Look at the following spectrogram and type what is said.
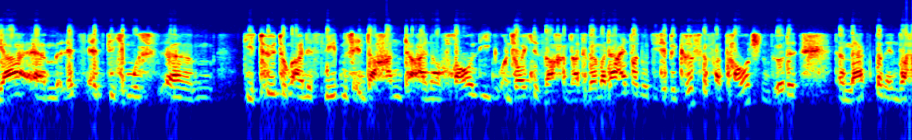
ja, ähm, letztendlich muss ähm, die Tötung eines Lebens in der Hand einer Frau liegen und solche Sachen. Also wenn man da einfach nur diese Begriffe vertauschen würde, dann merkt man, in was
